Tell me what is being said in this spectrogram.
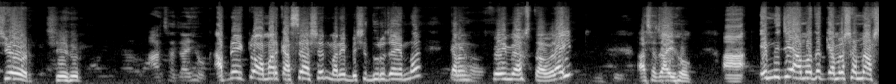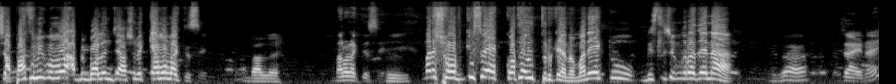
শিওর শিওর আচ্ছা যাই হোক। আপনি একটু আমার কাছে আসেন মানে বেশি দূরে যাবেন না কারণ হ্যাঁ। ফ্রেমে আসতে হবে রাইট আচ্ছা যাই হোক। এমনি যে আমাদের ক্যামেরার সামনে আসছে প্রাথমিকভাবে আপনি বলেন যে আসলে কেমন লাগতেছে? ভালো। ভালো লাগতেছে। মানে সবকিছু এক কথায় উত্তর কেন? মানে একটু বিশ্লেষণ করা যায় না? যায় নাই।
